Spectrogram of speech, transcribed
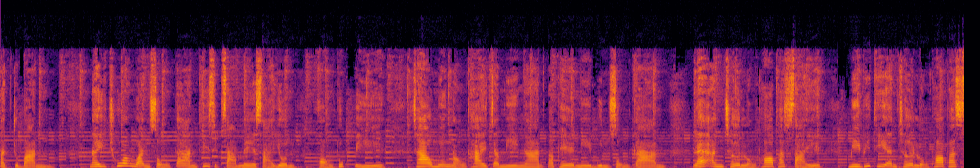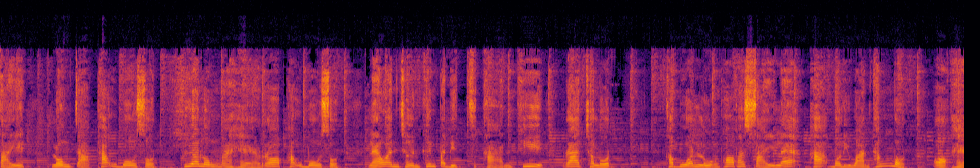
ปัจจุบัน ในช่วงวันสงการที่ 13 เมษายนของทุกปี ชาวเมืองหนองคายจะมีงานประเพณีบุญสงการและอัญเชิญหลวงพ่อพระไสยมีพิธีอัญเชิญหลวงพ่อพระไสย ลงจากพระอุโบสถ เพื่อลงมาแห่รอบพระอุโบสถ แล้วอัญเชิญขึ้นประดิษฐานที่ราชรถขบวนหลวงพ่อพระสายและพระบริวารทั้งหมดออกแห่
